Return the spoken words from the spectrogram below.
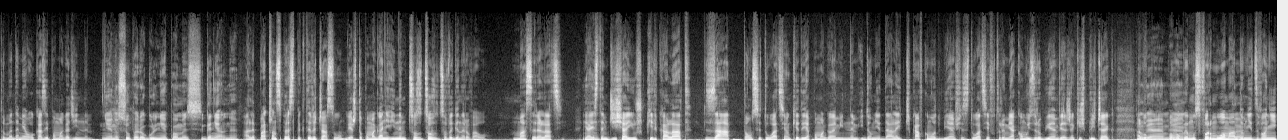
to będę miał okazję pomagać innym. Nie, no super, ogólnie pomysł genialny. Ale patrząc z perspektywy czasu, wiesz, to pomaganie innym, co, co, co wygenerowało? Masę relacji. Ja Mhm. jestem dzisiaj już kilka lat za tą sytuacją, kiedy ja pomagałem innym i do mnie dalej czkawką odbijają się sytuacje, w którym ja komuś zrobiłem, wiesz, jakiś pliczek, No albo wiem, pomogłem wiem. mu z formułą, a on Tak. do mnie dzwoni,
